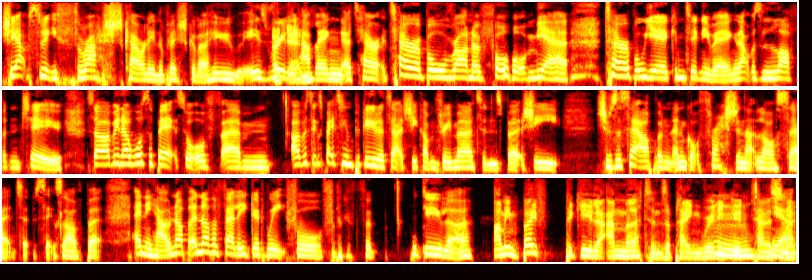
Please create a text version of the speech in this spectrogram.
She absolutely thrashed Karolina Pliskova, who is really Again. having a ter- terrible run of form. Yeah, terrible year continuing. That was love and two. So, I mean, I was a bit sort of, um, I was expecting Pagula to actually come through Mertens, but she she was a set up and, and got thrashed in that last set six love. But anyhow, another another fairly good week for for, for Pegula. I mean, both Pegula and Mertens are playing really mm, good tennis. Yeah.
